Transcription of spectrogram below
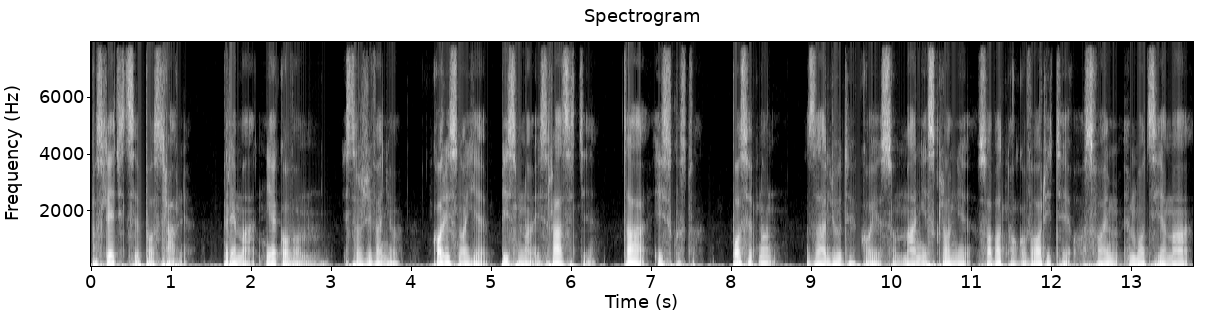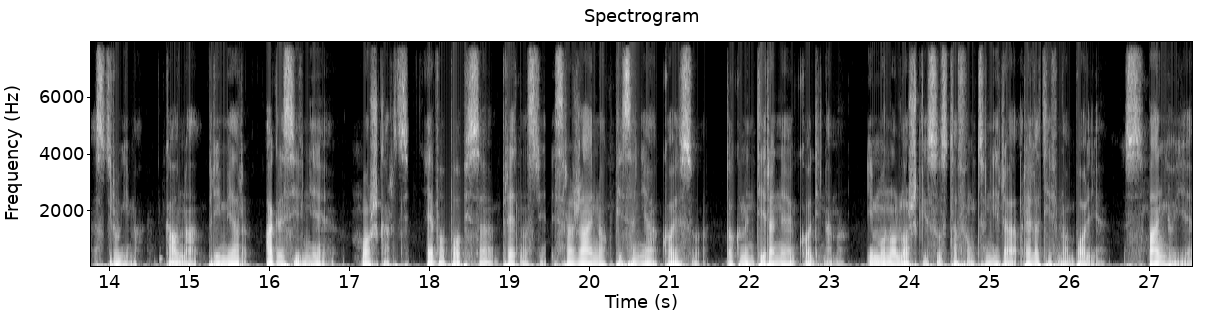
posljedice po zdravlje. Prema njegovom istraživanju korisno je pismeno izraziti ta iskustva. Posebno za ljude koji su manje skloni slobodno govoriti o svojim emocijama s drugima, kao na primjer agresivnije muškarci. Evo popisa prednosti izražajnog pisanja koje su dokumentirane godinama. Imunološki sustav funkcionira relativno bolje. Smanjuje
